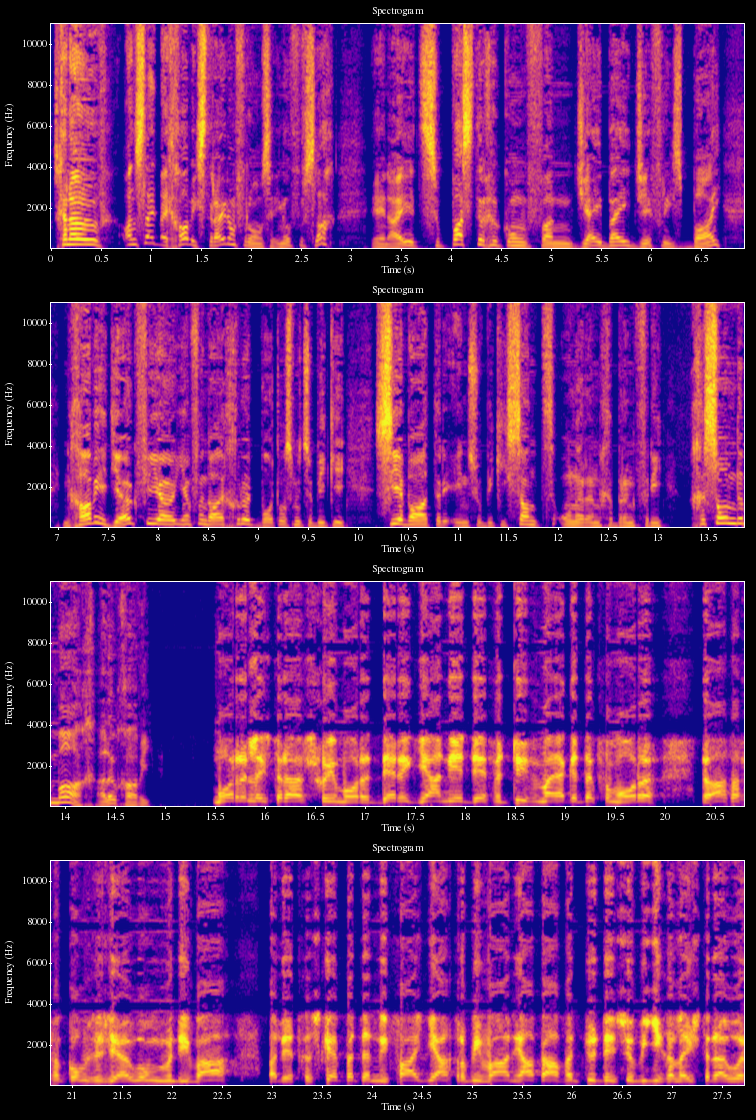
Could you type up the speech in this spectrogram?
Ons gaan nou aansluit by Gawie Strydom vir ons hengelverslag en hy het sopas teruggekom van J Bay Jeffreys Bay en Gawie het jy ook vir jou een van daai groot bottels met so bietjie seewater en so bietjie sand onderin gebring vir die gesonde maag. Hallo Gawie. Môre luisteraars, goeiemôre. Derek, ja nee, definitief, maar ek het ook vanmôre daar agter gekom soos jy ou om met die wa wat dit geskep het in die vaatjie agter op die wa en elke af en toe dis so 'n bietjie geluister hoor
